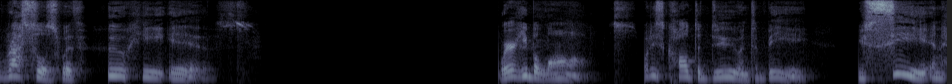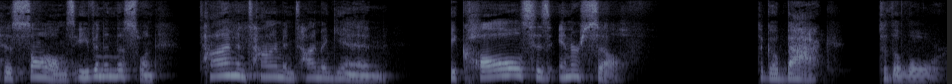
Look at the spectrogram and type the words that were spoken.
wrestles with who he is, where he belongs, what he's called to do and to be. You see in his Psalms, even in this one, time and time and time again, he calls his inner self to go back to the Lord.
